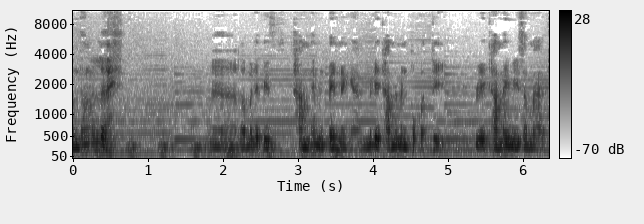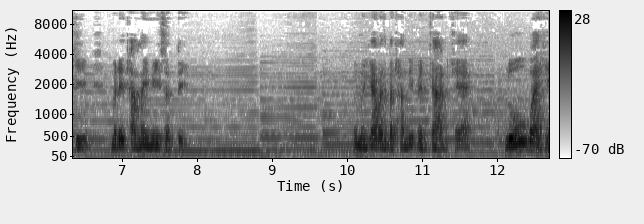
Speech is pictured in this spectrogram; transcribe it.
ลทั้งนั้นเลยเราไม่ได้ไปทำให้มันเป็นอย่างนั้น ไม่ได้ทำให้มันปกติ ไม่ได้ทำให้มีสมาธิ ไม่ได้ทำให้มีสติไม่เหมือนการปฏิบัติธรรมที่เป็นการแค่ รู้ว่าเห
